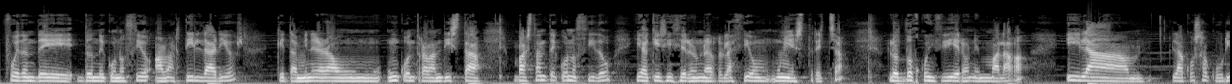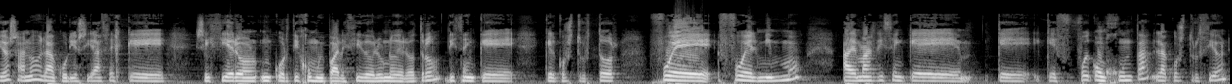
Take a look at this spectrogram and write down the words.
fue donde, donde conoció a Martín Larios, que también era un, un contrabandista bastante conocido, y aquí se hicieron una relación muy estrecha. Los dos coincidieron en Málaga y la, la cosa curiosa, ¿no? La curiosidad es que se hicieron un cortijo muy parecido el uno del otro. Dicen que, que el constructor fue, fue el mismo. Además dicen que, que, que fue conjunta la construcción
